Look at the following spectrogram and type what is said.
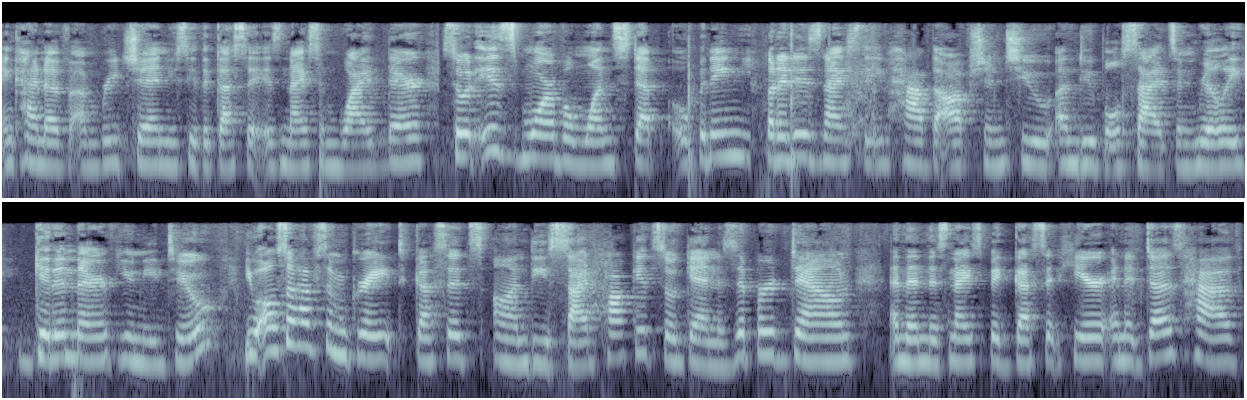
and kind of um, reach in. You see the gusset is nice and wide there. So it is more of a one-step opening, but it is nice that you have the option to undo both sides and really get in there if you need to. You also have some great gussets on these side pockets. So again, zippered down and then this nice big gusset here. And it does have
